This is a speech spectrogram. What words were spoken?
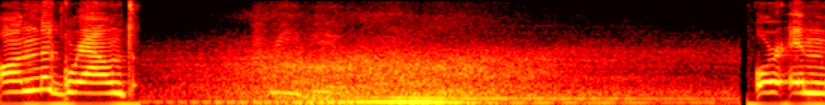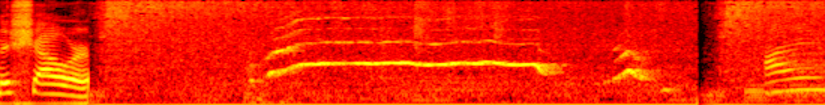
on the ground, or in the shower. I'm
